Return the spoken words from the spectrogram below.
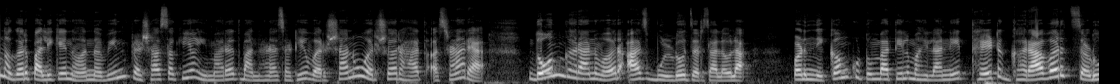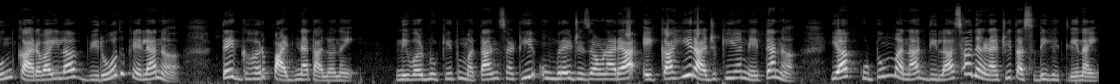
नगरपालिकेनं नवीन प्रशासकीय इमारत बांधण्यासाठी वर्षानुवर्ष राहत असणाऱ्या दोन घरांवर आज बुलडोजर चालवला. पण निकम कुटुंबातील महिलांनी थेट घरावर चढून कारवाईला विरोध केल्यानं ते घर पाडण्यात आलं नाही. निवडणुकीत मतांसाठी उंबरे जिजवणाऱ्या एकाही राजकीय नेत्यानं या कुटुंबांना दिलासा देण्याची तसदी घेतली नाही.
